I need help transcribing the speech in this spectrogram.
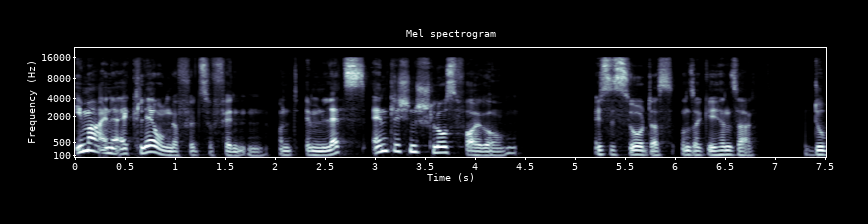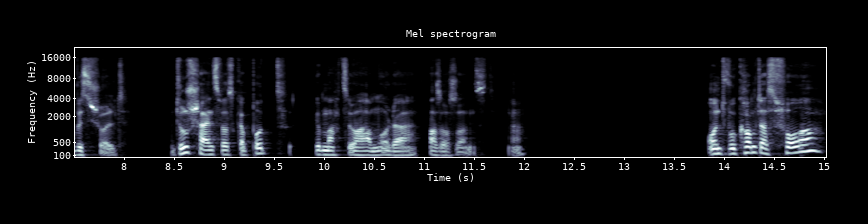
immer eine Erklärung dafür zu finden. Und im letztendlichen Schlussfolgerung ist es so, dass unser Gehirn sagt, du bist schuld. Du scheinst was kaputt gemacht zu haben oder was auch sonst. Ne? Und wo kommt das vor?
